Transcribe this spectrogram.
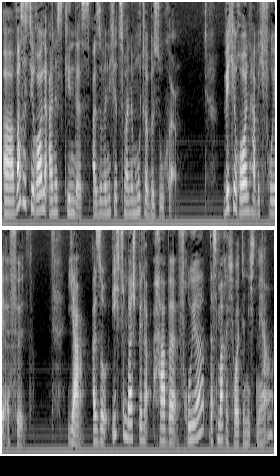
Äh, was ist die Rolle eines Kindes? Also wenn ich jetzt meine Mutter besuche, welche Rollen habe ich früher erfüllt? Ja, also ich zum Beispiel habe früher, das mache ich heute nicht mehr,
